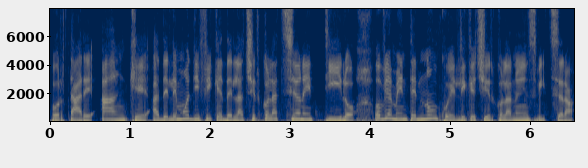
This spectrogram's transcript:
portare anche a delle modifiche della circolazione Tilo, ovviamente non quelli che circolano in Svizzera.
